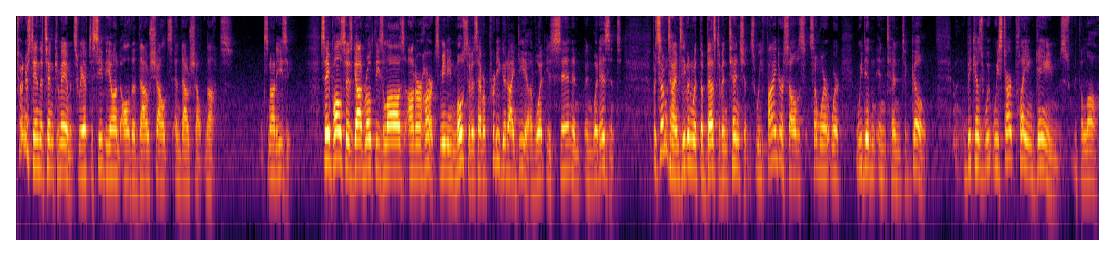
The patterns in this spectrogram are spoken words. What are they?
To understand the Ten Commandments, we have to see beyond all the thou shalt and thou shalt nots. It's not easy. St. Paul says God wrote these laws on our hearts, meaning most of us have a pretty good idea of what is sin and, and what isn't. But sometimes, even with the best of intentions, we find ourselves somewhere where we didn't intend to go because we, we start playing games with the law.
